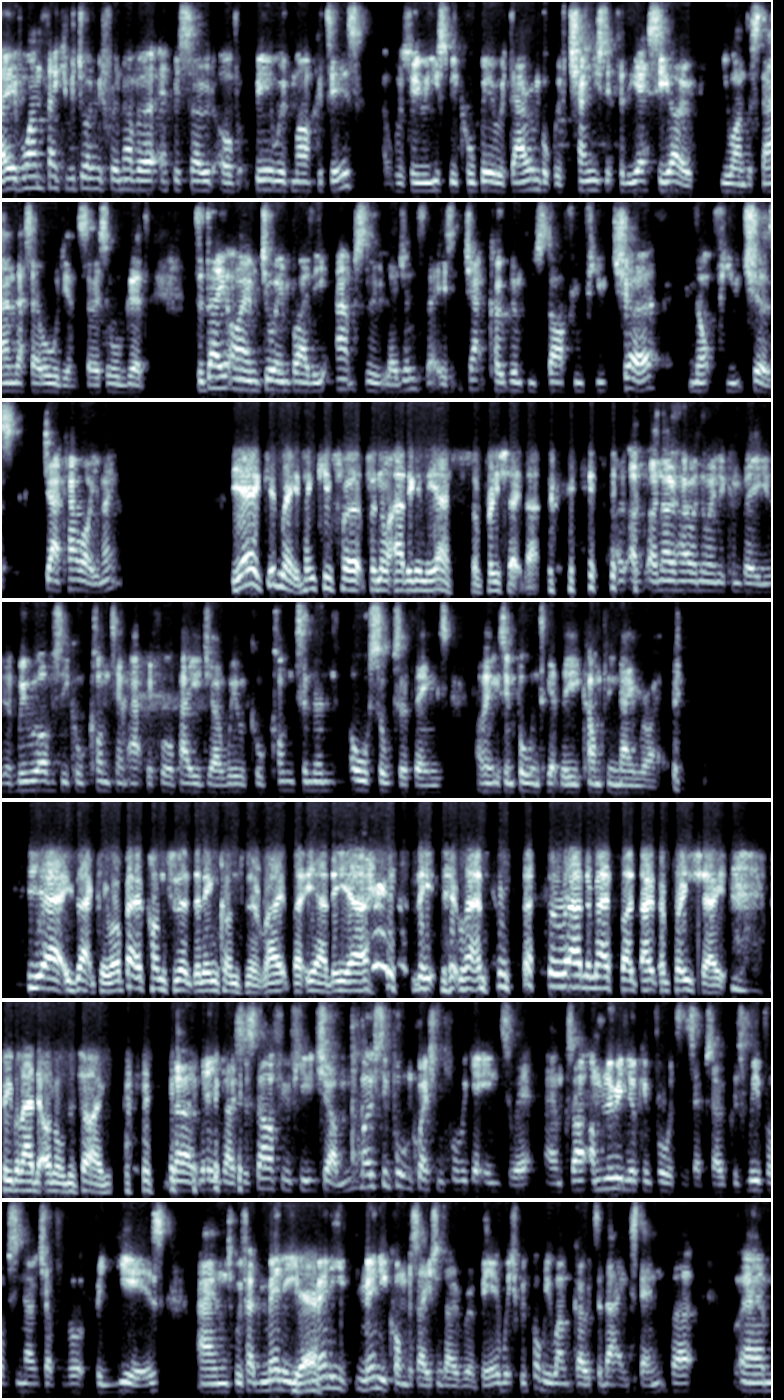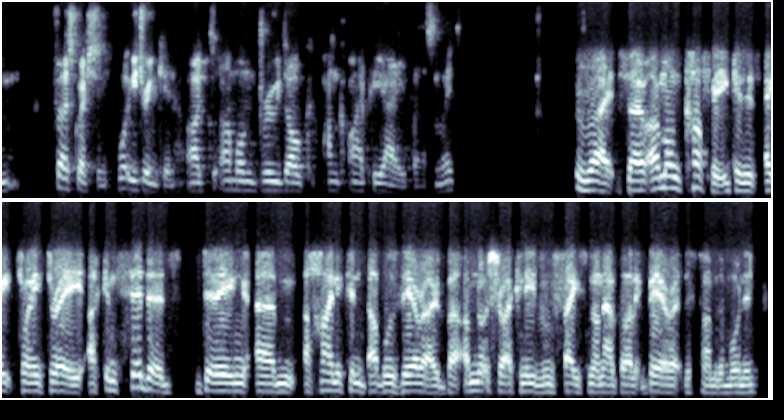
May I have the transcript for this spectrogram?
Hey everyone, thank you for joining me for another episode of Beer with Marketeers, which we used to be called Beer with Darren, but we've changed it for the SEO. You understand, that's our audience, so it's all good. Today I am joined by the absolute legend, that is Jack Copeland from Staffing Future, not Futures. Jack, how are you, mate? Yeah, good mate. Thank you for, for not adding in the S. I appreciate that. I, I, know how annoying it can be. We were obviously called Content App before Paiger. We were called Continent, all sorts of things. I think it's important to get the company name right. Yeah, exactly. Well, better continent than incontinent, right? But yeah, the uh, the, the random the random S I don't appreciate. People add it on all the time. no, there you go. So staffing future. Most important question before we get into it, because um, I'm really looking forward to this episode because we've obviously known each other for, for years and we've had many, yeah. many, many conversations over a beer, which we probably won't go to that extent. But um, first question: What are you drinking? I, I'm on BrewDog Punk IPA personally. Right. So I'm on coffee because it's 8:23. I considered doing um, a Heineken Double Zero, but I'm not sure I can even face non-alcoholic beer at this time of the morning.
